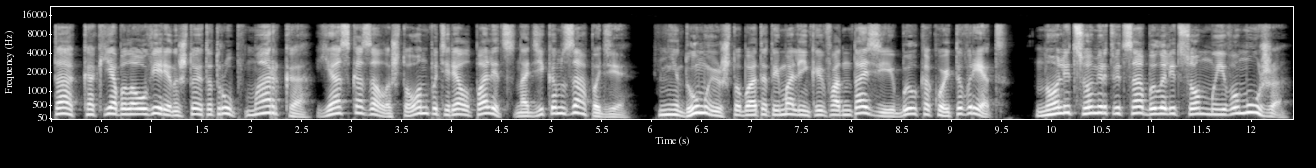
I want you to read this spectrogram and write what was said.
Так как я была уверена, что это труп Марка, я сказала, что он потерял палец на Диком Западе. Не думаю, чтобы от этой маленькой фантазии был какой-то вред. Но лицо мертвеца было лицом моего мужа.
